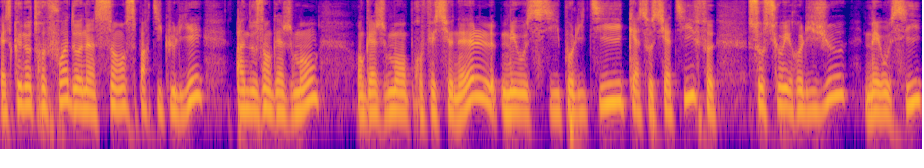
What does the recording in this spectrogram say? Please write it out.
Est-ce que notre foi donne un sens particulier à nos engagements, engagements professionnels, mais aussi politiques, associatifs, sociaux et religieux, mais aussi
